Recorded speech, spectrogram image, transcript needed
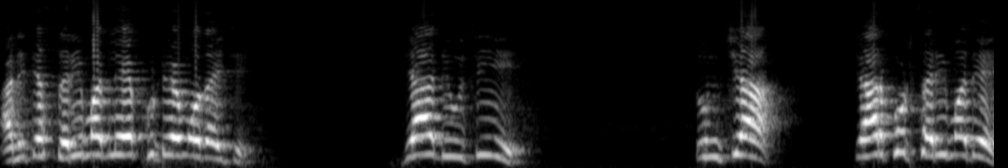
आणि त्या सरीमधले फुटवे मोजायचे. ज्या दिवशी तुमच्या चार फूट सरीमध्ये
